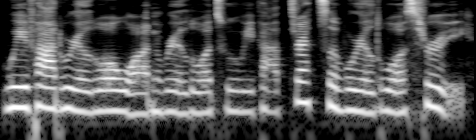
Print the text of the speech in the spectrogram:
We've had World War One, World War Two, we've had threats of World War Three.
